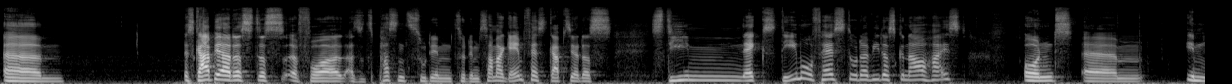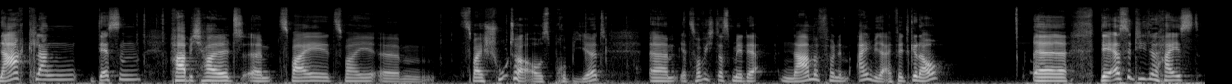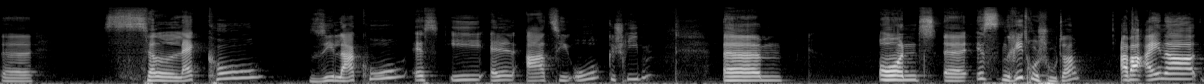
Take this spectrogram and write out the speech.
Ähm, es gab ja das, das äh, vor, also passend zu dem, zu dem Summer Game Fest gab es ja das Steam Next Demo Fest oder wie das genau heißt. Und ähm, im Nachklang dessen habe ich halt ähm, zwei, zwei, ähm, zwei Shooter ausprobiert. Ähm, jetzt hoffe ich, dass mir der Name von dem einen wieder einfällt. Genau. Äh, der erste Titel heißt äh, Selaco, Selaco, S-E-L-A-C-O geschrieben. Ähm, und äh, ist ein Retro-Shooter, aber einer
